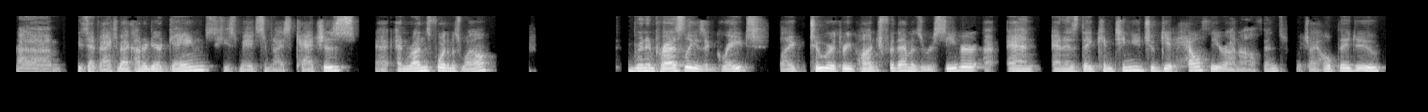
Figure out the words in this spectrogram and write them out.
Um, he's had back to back 100 yard games. He's made some nice catches and runs for them as well. Brennan Presley is a great like two or three punch for them as a receiver. Uh, and and as they continue to get healthier on offense, which I hope they do,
